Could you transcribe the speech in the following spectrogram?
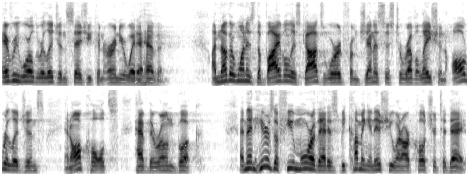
Every world religion says you can earn your way to heaven. Another one is the Bible is God's word from Genesis to Revelation. All religions and all cults have their own book. And then here's a few more that is becoming an issue in our culture today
